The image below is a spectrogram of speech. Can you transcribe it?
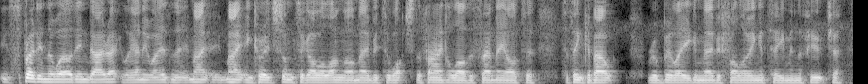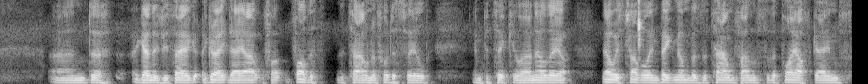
it's spreading the word indirectly anyway, isn't it? It might it might encourage some to go along, or maybe to watch the final or the semi, or to to think about rugby league and maybe following a team in the future. And uh, again, as you say, a, great day out for for the, the town of Huddersfield, in particular. I know they they always travel in big numbers, the town fans, to the playoff games.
